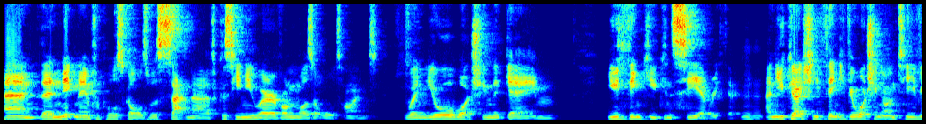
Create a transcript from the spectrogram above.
and their nickname for Paul Scholes was sat nav because he knew where everyone was at all times. When you're watching the game, you think you can see everything, Mhm. and you can actually think if you're watching it on TV,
